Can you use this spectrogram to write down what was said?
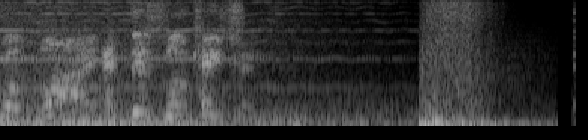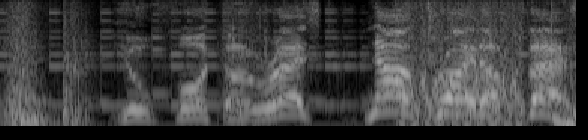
will fly at this location! You fought the rest? Now try the best!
